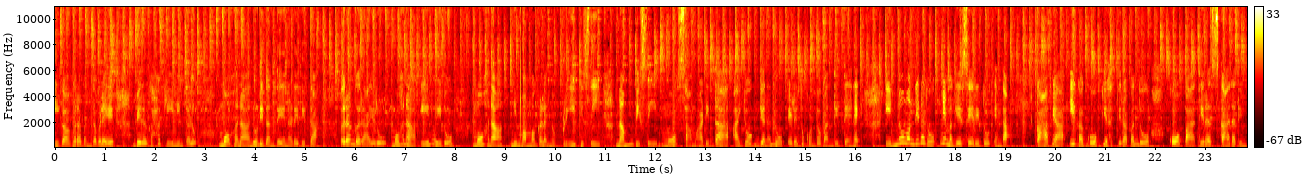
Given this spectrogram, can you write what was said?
ಈಗ ಹೊರಬಂದವಳೆ ಬೆರಗಾಗಿ ನಿಂತಳು. ಮೋಹನ ನುಡಿದಂತೆ ನಡೆದಿದ್ದ. ರಂಗರಾಯರು, ಮೋಹನ ಏನು ಇದು? ಮೋಹನ ನಿಮ್ಮ ಮಗಳನ್ನು ಪ್ರೀತಿಸಿ, ನಂಬಿಸಿ ಮೋಸ ಮಾಡಿದ್ದ ಅಯೋಗ್ಯನನ್ನು ಎಳೆದುಕೊಂಡು ಬಂದಿದ್ದೇನೆ. ಇನ್ನು ಮುಂದಿನದು ನಿಮಗೆ ಸೇರಿದ್ದು ಎಂದ. ಕಾವ್ಯ ಈಗ ಗೋಪಿಯ ಹತ್ತಿರ ಬಂದು ಕೋಪ ತಿರಸ್ಕಾರದಿಂದ,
